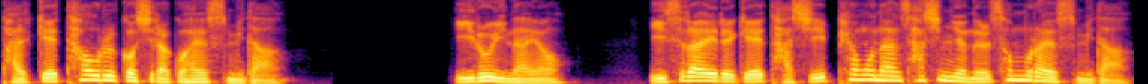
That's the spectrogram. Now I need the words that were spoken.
밝게 타오를 것이라고 하였습니다. 이로 인하여 이스라엘에게 다시 평온한 40년을 선물하였습니다.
